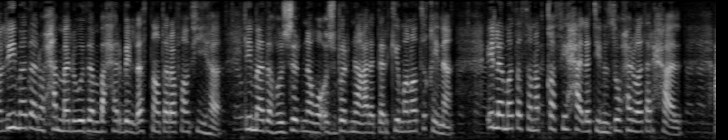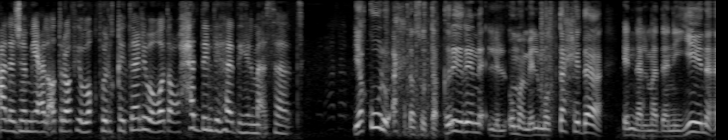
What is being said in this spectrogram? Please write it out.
لماذا نحمل ذنب حرب لسنا طرفا فيها؟ لماذا هجرنا وأجبرنا على ترك مناطقنا؟ إلى متى سنبقى في حالة نزوح وترحال؟ على جميع الأطراف وقف القتال ووضع حد لهذه المأساة يقول أحدث تقرير للأمم المتحدة إن المدنيين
